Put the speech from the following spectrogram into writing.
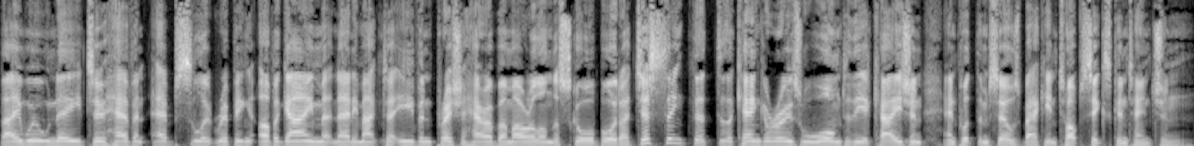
They will need to have an absolute ripping of a game at Natimuk to even pressure Balmoral on the scoreboard. I just think that the Kangaroos will warm to the occasion and put themselves back in top six contention.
